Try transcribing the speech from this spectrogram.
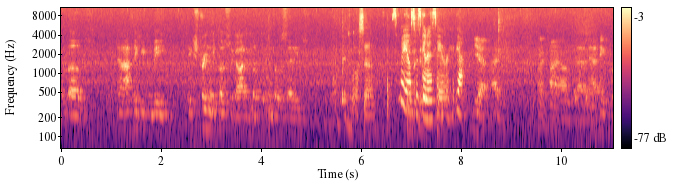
of, of, and I think you can be extremely close to God in both, in both settings. Well said. Somebody else was gonna say over here, yeah. Yeah, I, kind of tying on to that, I mean, I think for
